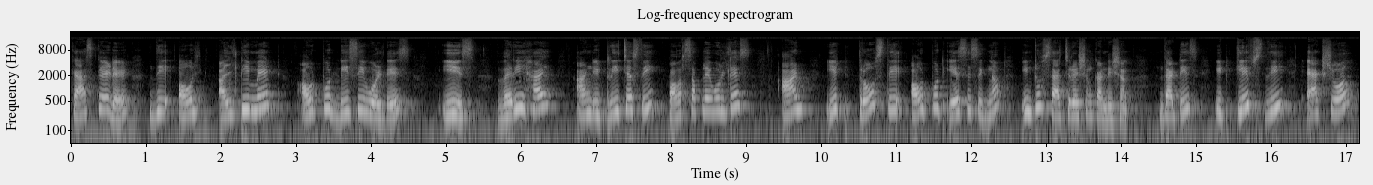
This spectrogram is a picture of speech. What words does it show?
cascaded, the ultimate output DC voltage is very high and it reaches the power supply voltage and it throws the output AC signal into saturation condition that is it clips the actual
